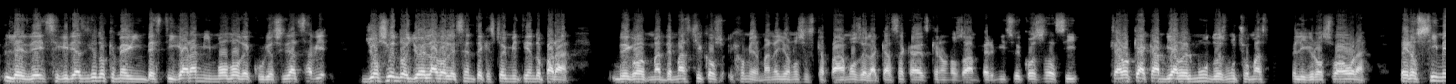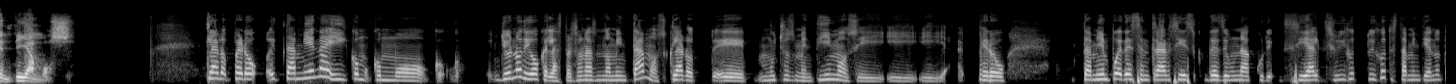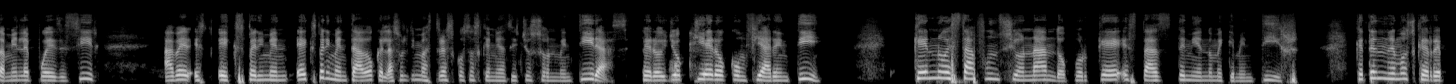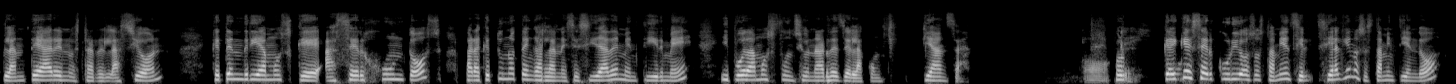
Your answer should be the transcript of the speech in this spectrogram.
le seguirías diciendo que me investigara mi modo de curiosidad. Sabía, yo siendo yo el adolescente que estoy mintiendo para, digo, de más chicos, hijo, mi hermana y yo nos escapábamos de la casa cada vez que no nos daban permiso y cosas así. Claro que ha cambiado el mundo, es mucho más peligroso ahora, pero sí mentíamos. Claro, pero eh, también ahí como, como yo no digo que las personas no mintamos, claro, eh, muchos mentimos y, y, pero también puedes entrar si es desde una si tu hijo, tu hijo te está mintiendo, también le puedes decir, a ver, he experimentado que las últimas tres cosas que me has dicho son mentiras, pero yo quiero confiar en ti. ¿Qué no está funcionando? ¿Por qué estás teniéndome que mentir? ¿Qué tenemos que replantear en nuestra relación? ¿Qué tendríamos que hacer juntos para que tú no tengas la necesidad de mentirme y podamos funcionar desde la confianza? Porque hay que ser curiosos también. Si, alguien nos está mintiendo,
